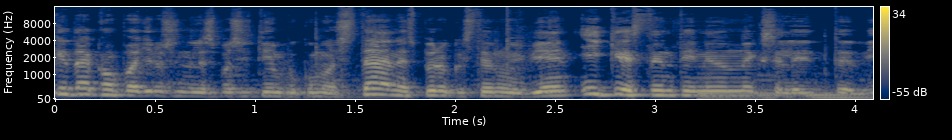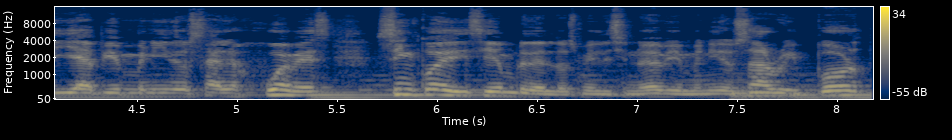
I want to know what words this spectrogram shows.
¿qué tal compañeros en el espacio-tiempo? ¿Cómo están? Espero que estén muy bien y que estén teniendo un excelente día. Bienvenidos al jueves 5 de diciembre del 2019. Bienvenidos a Report.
